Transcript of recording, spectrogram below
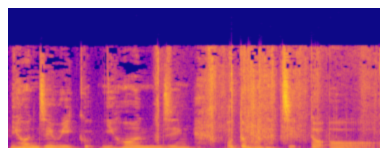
日本人ウィーク日本人お友達と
